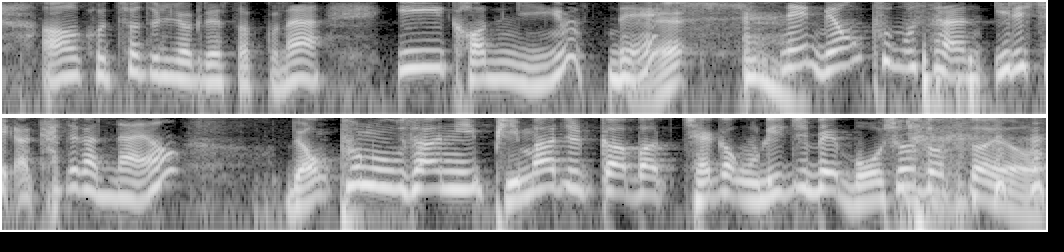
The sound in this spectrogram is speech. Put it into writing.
아 고쳐주려 그랬었구나. 이건님, 네. 네. 네 명품 우산 이리 씨가 가져갔나요? 명품 우산이 비 맞을까봐 제가 우리 집에 모셔뒀어요.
